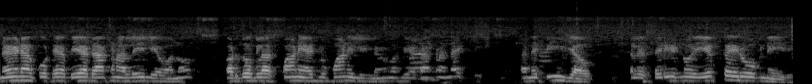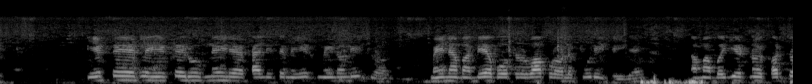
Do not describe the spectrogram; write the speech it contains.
નયણા કોઠે બે ઢાંકણા લઈ લેવાનો. અડધો ગ્લાસ પાણી એટલું પાણી લઈ લેવાનું. બે ઢાંકણા નાખી અને પી જાઓ. એટલે શરીરનો એકય રોગ નહીં રહે. એકય એટલે એકય રોગ નહીં રહે. ખાલી તમે એક મહિનો લીધો. મહિનામાં બે બોટલ વાપરો એટલે પૂરી થઈ જાય. આમાં બજેટનો ખર્ચો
